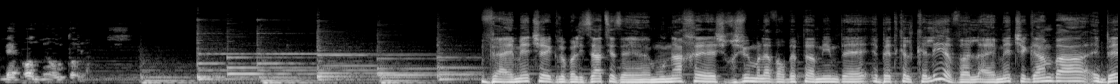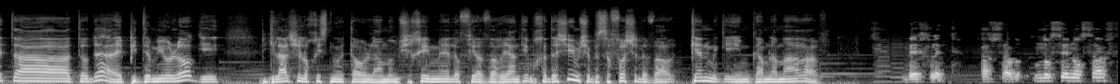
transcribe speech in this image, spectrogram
מאוד מאוד גדולה. והאמת שגלובליזציה זה מונח אה, שחושבים עליו הרבה פעמים בהיבט כלכלי, אבל האמת שגם בהיבט, ה, אתה יודע, האפידמיולוגי, בגלל שלא חיסנו את העולם, ממשיכים אה, להופיע וריאנטים חדשים שבסופו של דבר כן מגיעים גם למערב. בהחלט. עכשיו, נושא נוסף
